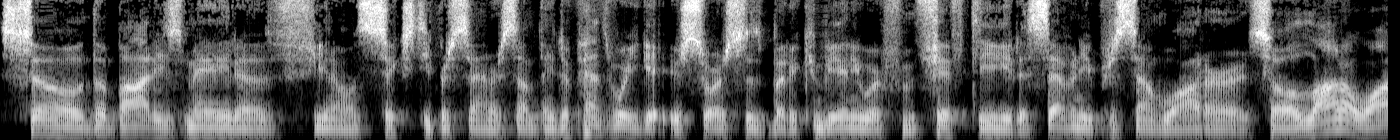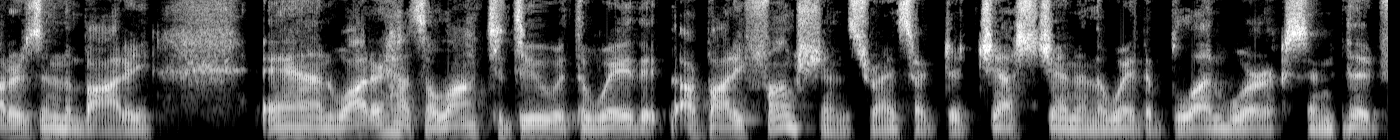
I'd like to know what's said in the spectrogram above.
So the body's made of, you know, 60% or something. Depends where you get your sources, but it can be anywhere from 50 to 70% water. So a lot of water's in the body. And water has a lot to do with the way that our body functions, right? So digestion and the way the blood works and the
